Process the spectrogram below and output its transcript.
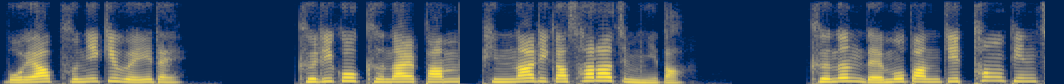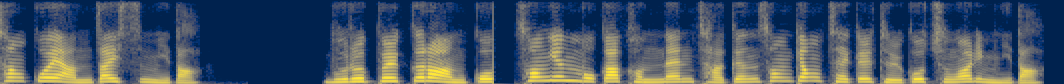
뭐야 분위기 왜 이래. 그리고 그날 밤 빛나리가 사라집니다. 그는 내무반 뒤 텅 빈 창고에 앉아 있습니다. 무릎을 끌어안고 성윤모가 건넨 작은 성경책을 들고 중얼입니다.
